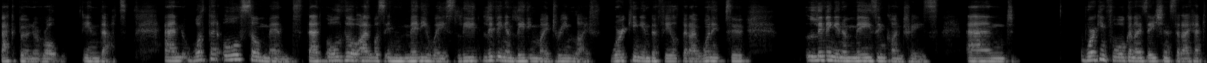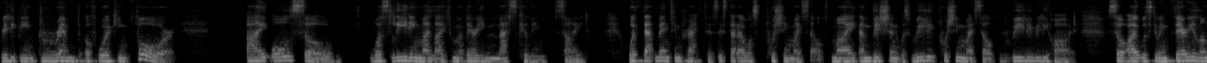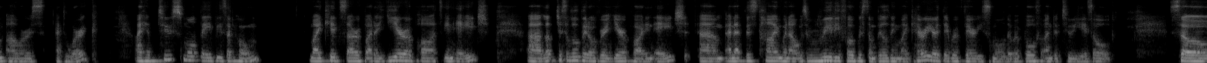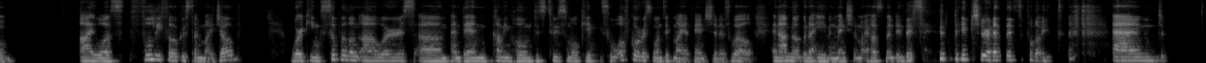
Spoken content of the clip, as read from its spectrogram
back burner role in that. And what that also meant that although I was in many ways lead, living and leading my dream life, working in the field that I wanted to living in amazing countries and working for organizations that I had really been dreamt of working for, I also was leading my life from a very masculine side. What that meant in practice is that I was pushing myself. My ambition was really pushing myself really, really hard. So I was doing very long hours at work. I had two small babies at home. My kids are about a year apart in age uh, just a little bit over a year apart in age. Um, and at this time, when I was really focused on building my career, they were very small. They were both under two years old. So I was fully focused on my job, working super long hours, um, and then coming home to two small kids who, of course, wanted my attention as well. And I'm not going to even mention my husband in this picture at this point. And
